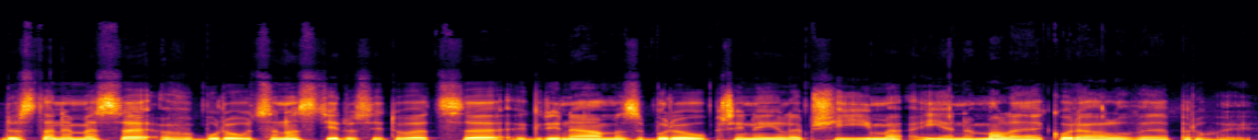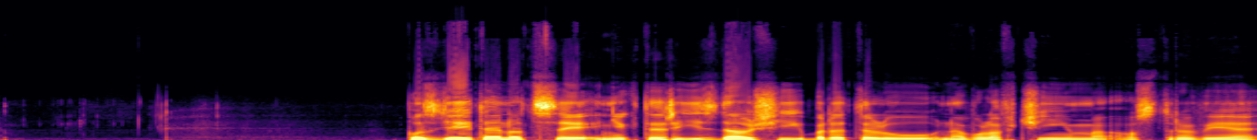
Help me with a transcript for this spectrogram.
dostaneme se v budoucnosti do situace, kdy nám zbudou při nejlepším jen malé korálové pruhy. Později té noci někteří z dalších badatelů na Volavčím ostrově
